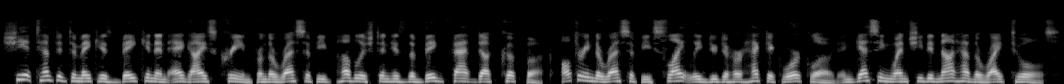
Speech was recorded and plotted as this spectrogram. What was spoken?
She attempted to make his bacon and egg ice cream from the recipe published in his The Big Fat Duck cookbook, altering the recipe slightly due to her hectic workload and guessing when she did not have the right tools.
